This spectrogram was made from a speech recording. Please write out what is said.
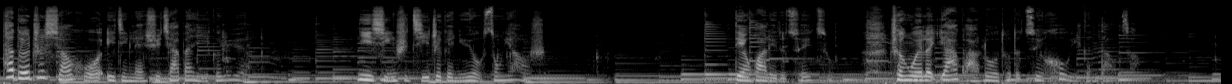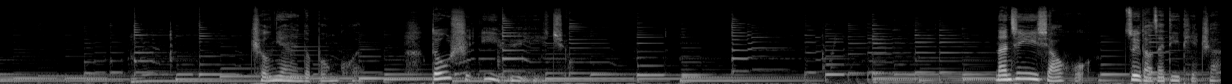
他得知小伙已经连续加班一个月，逆行是急着给女友送钥匙。电话里的催促，成为了压垮骆驼的最后一根稻草。成年人的崩溃，都是抑郁已久。南京一小伙。醉倒在地铁站，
